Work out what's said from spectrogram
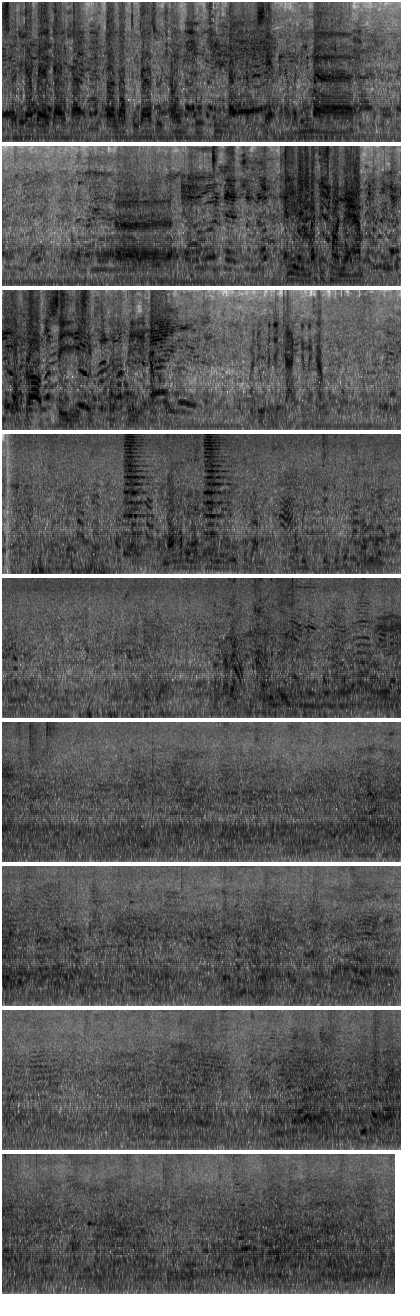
สวัสดีครับรายการครับต้อนรับทุกท่านสู่ช่อง YouTube ที่ทางคำพิเศษนะครับวันนี้มาเอ่อที่มัติชนนะครับครบรอบ 46 ปีครับผมมาดูบรรยากาศกันนะครับ น้องเขาเป็นนักทำงานที่แบบเขาไปติดอยู่พิธีกรรมเลยอะไรเขาไปเลย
